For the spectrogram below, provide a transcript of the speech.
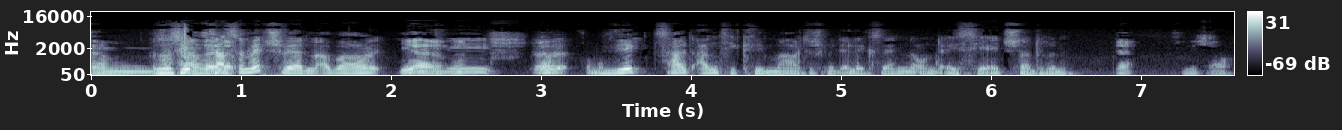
Ähm, also es wird ein klasse Match werden, aber irgendwie ja, äh, wirkt's halt antiklimatisch mit Alexander und ACH da drin. Ja, finde ich auch.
